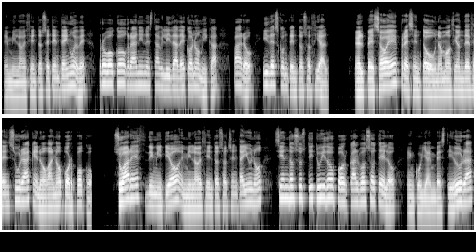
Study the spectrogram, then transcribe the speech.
en 1979 provocó gran inestabilidad económica, paro y descontento social. El PSOE presentó una moción de censura que no ganó por poco. Suárez dimitió en 1981 siendo sustituido por Calvo Sotelo, en cuya investidura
